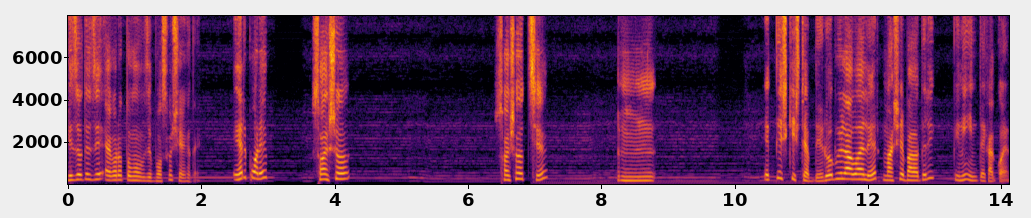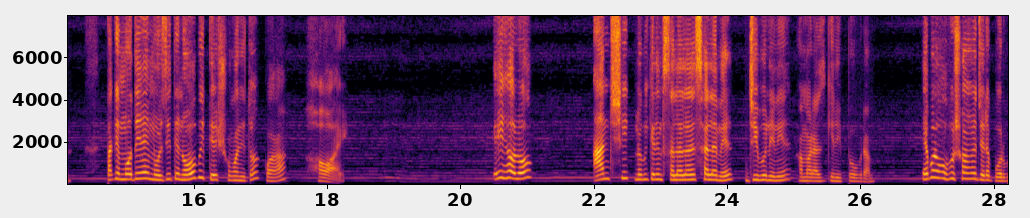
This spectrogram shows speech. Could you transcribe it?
হিজরতে যে এগারোতম যে বছর সেখানে। এরপরে ছয়শো ছয়শো হচ্ছে একত্রিশ খ্রিস্টাব্দে রবিউল আওয়ালের মাসের বারো তারিখ তিনি ইন্তেকাল করেন। তাকে মদিনায় মসজিদে নবীতে সম্মানিত করা হয়। এই হলো আংশিক নবী করিম সাল্লা সাল্লামের জীবনী নিয়ে আমার আজকের এই প্রোগ্রাম। এবার উপসঙ্গে যেটা পড়ব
